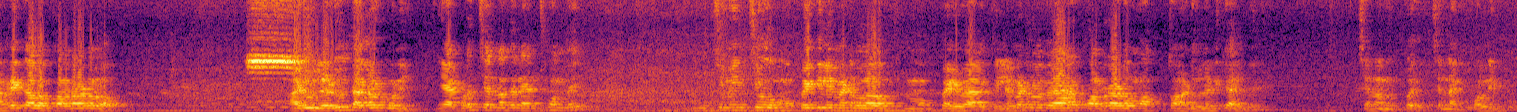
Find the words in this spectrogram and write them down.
అమెరికాలో కొలరాడోలో. అడవులు అడుగు తగలకొని. ఎక్కడో చిన్నది నెంచుకుంది ఇంచుమించు ముప్పై కిలోమీటర్ల ముప్పై వేల కిలోమీటర్ల ద్వారా కొలరాడు మొత్తం అడవులని కలిపింది చిన్న నిప్పు చిన్న గో నిప్పు.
